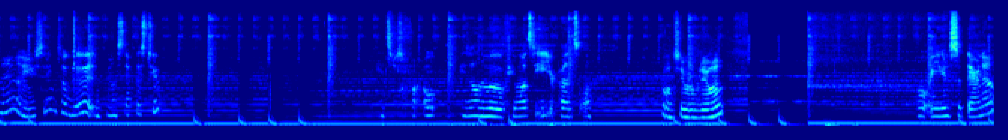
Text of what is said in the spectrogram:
Yeah, you're sitting so good. You wanna sniff this too? It's just fun. Oh, he's on the move. He wants to eat your pencil. Want to see what I'm doing? Oh, are you gonna sit there now?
